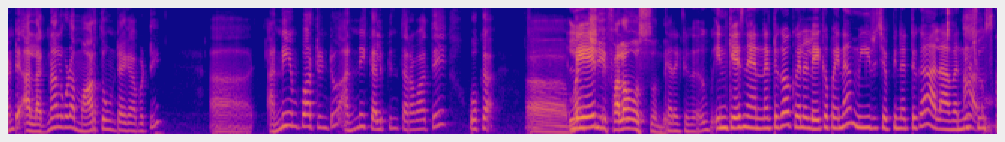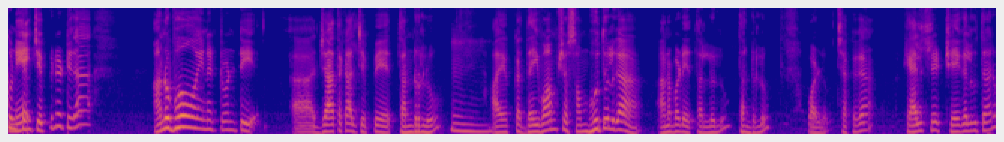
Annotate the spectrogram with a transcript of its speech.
అంటే ఆ లగ్నాలు కూడా మారుతూ ఉంటాయి కాబట్టి అన్నీ ఇంపార్టెంట్ అన్నీ కలిపిన తర్వాతే ఒక లేదు. ఫలం వస్తుంది. కరెక్ట్. ఇన్ కేస్ నేను అన్నట్టుగా ఒకవేళ లేకపోయినా మీరు చెప్పినట్టుగా అలా అవన్నీ చూసుకుంటే. నేను చెప్పినట్టుగా అనుభవం అయినటువంటి జాతకాలు చెప్పే తండ్రులు. ఆ యొక్క దైవాంశ సంభూతులుగా అనబడే తల్లులు తండ్రులు వాళ్ళు చక్కగా క్యాలిక్యులేట్ చేయగలుగుతారు.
